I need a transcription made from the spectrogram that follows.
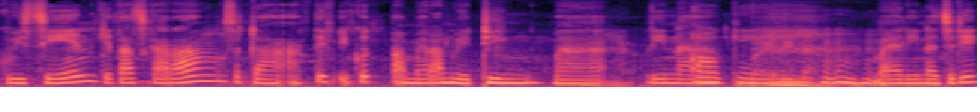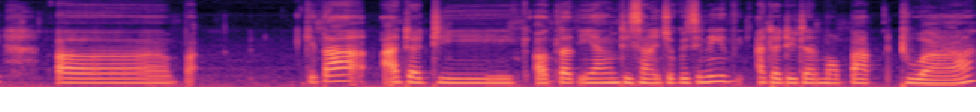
Cuisine kita sekarang sedang aktif ikut pameran wedding Mbak iya. Lina. Oke. Okay. Mbak Elina. Mbak Lina. Jadi uh, Pak kita ada di outlet yang di Sanik Cuisine ada di Dharma Park 2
